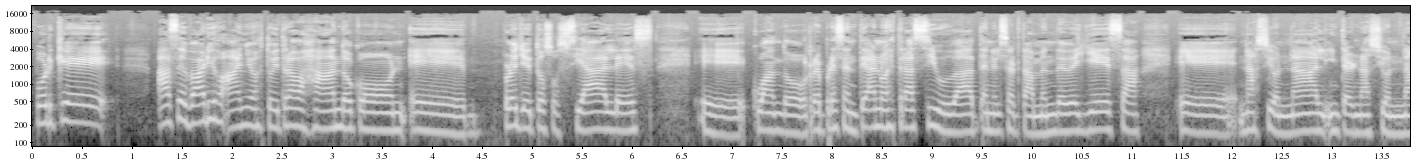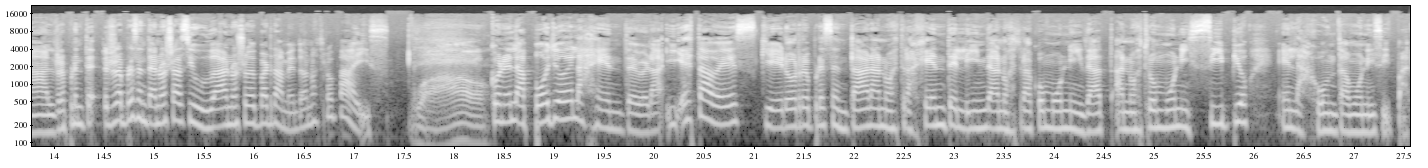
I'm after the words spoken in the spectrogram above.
porque hace varios años estoy trabajando con... Eh, proyectos sociales, eh, cuando representé a nuestra ciudad en el certamen de belleza eh, nacional, internacional, representé, representé a nuestra ciudad, a nuestro departamento, a nuestro país. Wow. Con el apoyo de la gente, ¿verdad? Y esta vez quiero representar a nuestra gente linda, a nuestra comunidad, a nuestro municipio en la Junta Municipal.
